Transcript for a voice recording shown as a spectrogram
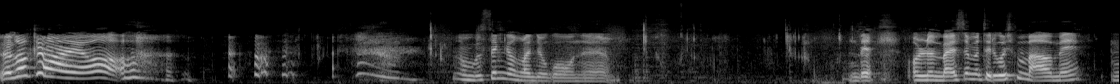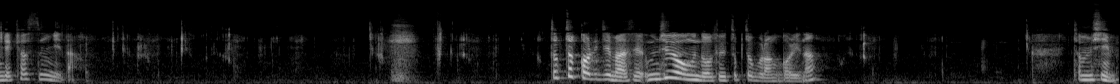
왜 그렇게 말해요? 못생겨가지고 오늘. 근데 얼른 말씀을 드리고 싶은 마음에 이게 켰습니다. 쩝쩝거리지 마세요. 음식을 먹는데 어떻게 쩝쩝을 안 거리나? 점심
